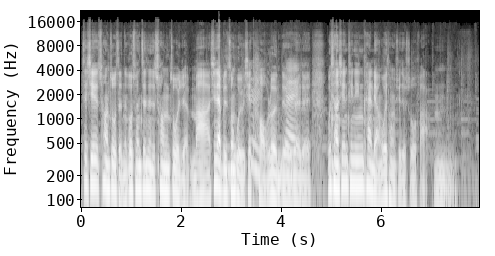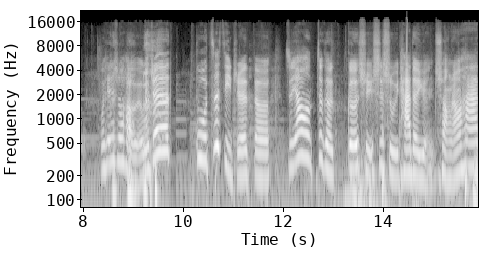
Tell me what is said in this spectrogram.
这些创作者能够算真正的创作人吗？现在不是中国有一些讨论，嗯、对不对？对，我想先听听看两位同学的说法。嗯，我先说好了，好我觉得我自己觉得。只要这个歌曲是属于他的原创，然后他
